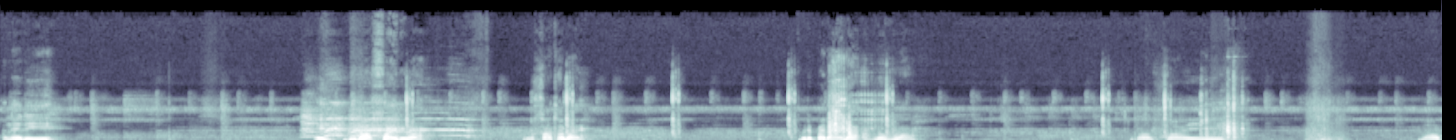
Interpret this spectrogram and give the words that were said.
อันนี้ดี เอ้ยดูหลอดไฟดีกว่า ราคาเท่าไหร่ ไม่ได้ไปไหนละไม่ต้องห่วงหลอดไฟม็อบ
